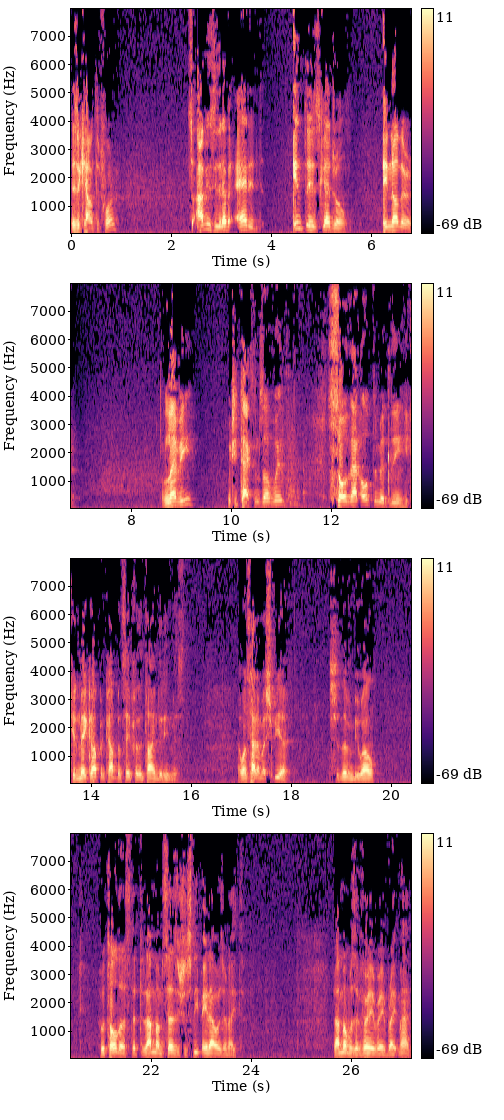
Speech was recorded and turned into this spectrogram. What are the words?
is accounted for. So obviously the Rebbe added into his schedule another levy, which he taxed himself with, so that ultimately he can make up and compensate for the time that he missed. I once had a mashpia, should live and be well, who told us that the Rambam says you should sleep eight hours a night. Rambam was a very, very bright man.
